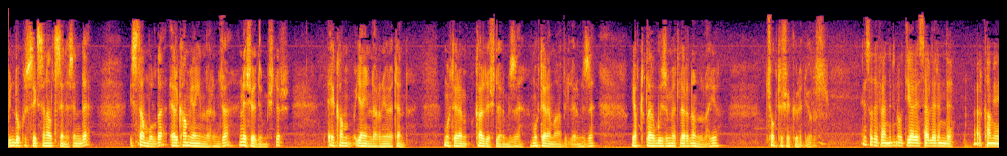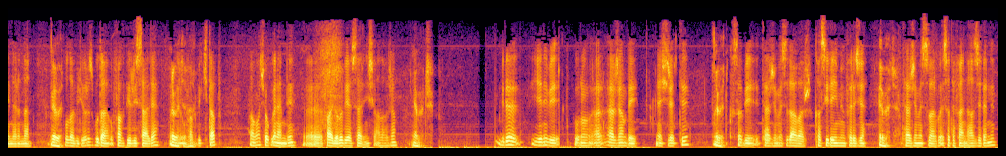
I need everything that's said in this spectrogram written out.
1986 senesinde İstanbul'da Erkam yayınlarınca neşredilmiştir. Erkam yayınlarını yöneten muhterem kardeşlerimize, muhterem abilerimize yaptıkları bu hizmetlerinden dolayı çok teşekkür ediyoruz. Esad Efendi'nin o diğer eserlerini de Erkam yayınlarından evet. bulabiliyoruz. Bu da ufak bir risale, evet, ufak efendim. bir kitap ama çok önemli, e, faydalı bir eser inşallah hocam. Evet. Bir de yeni bir bunu er Ercan Bey neşretti. Evet. Kısa bir tercümesi daha var. Kaside-i Münferece evet. tercümesi var bu Esat Efendi Hazretleri'nin.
